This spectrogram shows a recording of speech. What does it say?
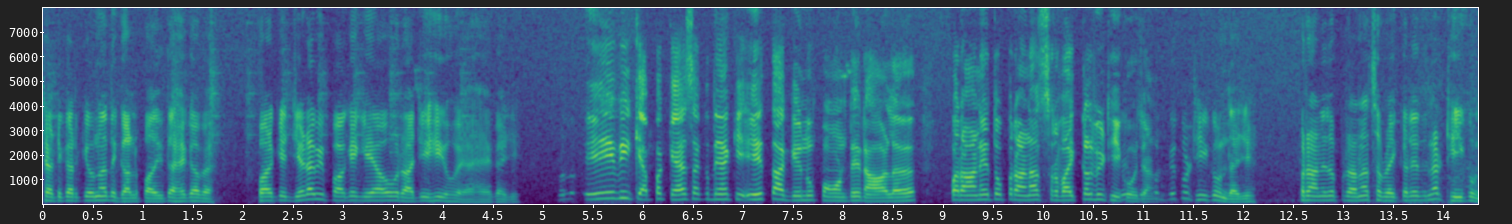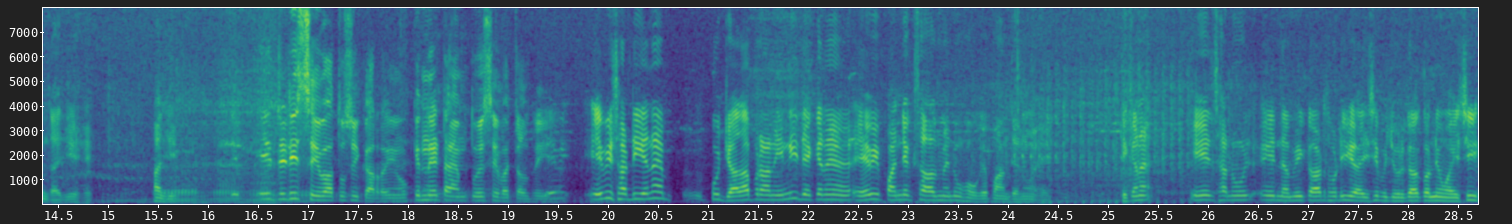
ਸੈੱਟ ਕਰਕੇ ਉਹਨਾਂ ਤੇ ਗੱਲ ਪਾ ਦਿੱਤਾ ਹੈਗਾ ਵਾ। ਪਰ ਕਿ ਜਿਹੜਾ ਵੀ ਪਾ ਕੇ ਗਿਆ ਉਹ ਰਾਜੀ ਹੀ ਹੋਇਆ ਹੈਗਾ ਜੀ। ਮਤਲਬ ਇਹ ਵੀ ਕਿ ਆਪਾਂ ਕਹਿ ਸਕਦੇ ਹਾਂ ਕਿ ਇਹ ਧਾਗੇ ਨੂੰ ਪਾਉਣ ਦੇ ਨਾਲ ਪੁਰਾਣੇ ਤੋਂ ਪੁਰਾਣਾ ਸਰਵਾਈਕਲ ਵੀ ਠੀਕ ਹੋ ਜਾਣਾ। ਬਿਲਕੁਲ ਬਿਲਕੁਲ ਠੀਕ ਹੁੰਦਾ ਜੀ। ਪੁਰਾਣੇ ਤੋਂ ਪੁਰਾਣਾ ਸਰਵਾਈਕਲ ਇਹਦੇ ਨਾਲ ਠੀਕ ਹੁੰਦਾ ਜੀ ਇਹ। ਹਾਂਜੀ। ਇਹ ਜਿਹੜੀ ਸੇਵਾ ਤੁਸੀਂ ਕਰ ਰਹੇ ਹੋ ਕਿੰਨੇ ਟਾਈਮ ਤੋਂ ਇਹ ਸੇਵਾ ਚੱਲ ਰਹੀ ਹੈ? ਇਹ ਵੀ ਇਹ ਵੀ ਸਾਡੀ ਹੈ ਨਾ ਕੋਈ ਜ਼ਿਆਦਾ ਪੁਰਾਣੀ ਨਹੀਂ ਲੇਕਿਨ ਇਹ ਵੀ 5 ਸਾਲ ਮੈਨੂੰ ਹੋ ਗਏ ਪਾਉਂਦੇ ਨੂੰ ਇਹ। ਠੀਕ ਹੈ ਨਾ? ਇਹ ਸਾਨੂੰ ਇਹ ਨਵੀਂ ਕਾਰਡ ਥੋੜੀ ਆਈ ਸੀ ਬਜ਼ੁਰਗਾਂ ਕੋਲ ਨਹੀਂ ਆਈ ਸੀ।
